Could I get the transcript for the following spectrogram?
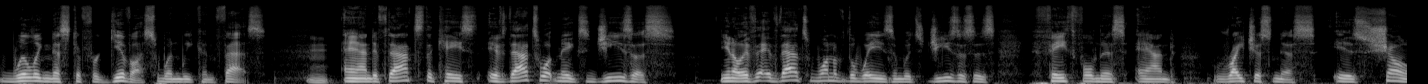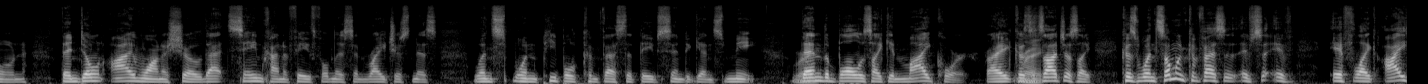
willingness to forgive us when we confess. Mm. And if that's the case, if that's what makes Jesus, you know, if if that's one of the ways in which Jesus's faithfulness and righteousness is shown, then don't I want to show that same kind of faithfulness and righteousness when when people confess that they've sinned against me? Then the ball is like in my court, right? Because it's not just like because when someone confesses, if if if like I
